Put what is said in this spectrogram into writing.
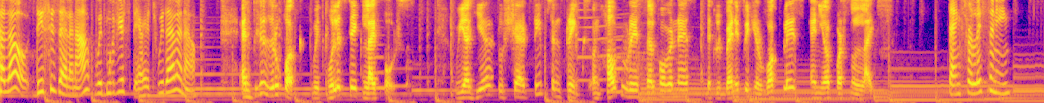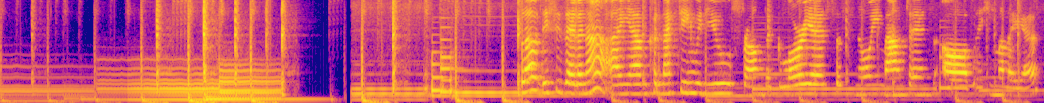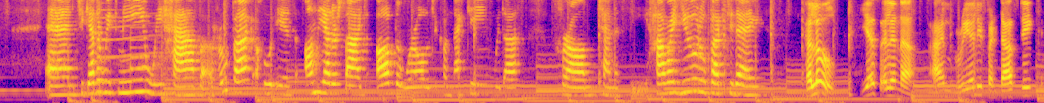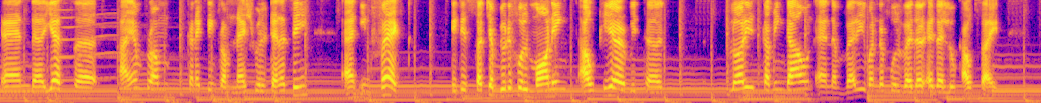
Hello, this is Elena with Move Your Spirit with Elena. And this is Rupak with Holistic Life Force. We are here to share tips and tricks on how to raise self awareness that will benefit your workplace and your personal life. Thanks for listening. Hello, this is Elena. I am connecting with you from the glorious snowy mountains of the Himalayas. And together with me, we have Rupak, who is on the other side of the world, connecting with us from Tennessee. How are you, Rupak, today? Hello. Yes, Elena, I'm really fantastic. And uh, yes, uh, I am from connecting from Nashville, Tennessee. And in fact, it is such a beautiful morning out here with uh, flurries coming down and a very wonderful weather as I look outside.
